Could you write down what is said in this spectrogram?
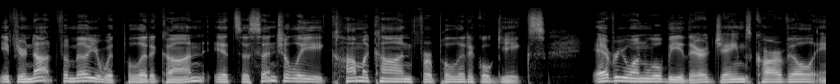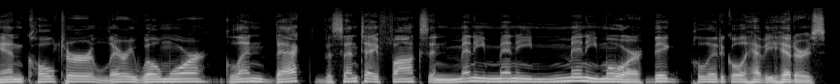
If you're not familiar with Politicon, it's essentially Comic Con for political geeks. Everyone will be there James Carville, Ann Coulter, Larry Wilmore, Glenn Beck, Vicente Fox, and many, many, many more big political heavy hitters.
